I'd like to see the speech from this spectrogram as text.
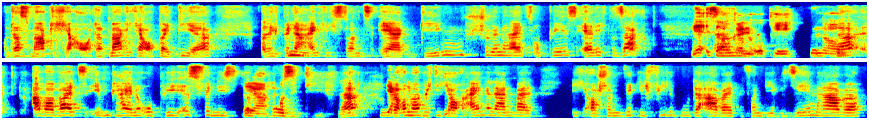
und das mag ich ja auch. Das mag ich ja auch bei dir. Also ich bin mhm. ja eigentlich sonst eher gegen Schönheits-OPs, ehrlich gesagt. Ja, ist auch ähm, keine OP, genau. Na, aber weil es eben keine OP ist, finde ich es ja. positiv. Ne? Ja, Darum habe ich dich auch eingeladen, weil ich auch schon wirklich viele gute Arbeiten von dir gesehen habe.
